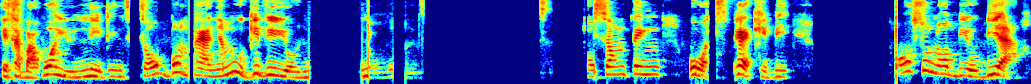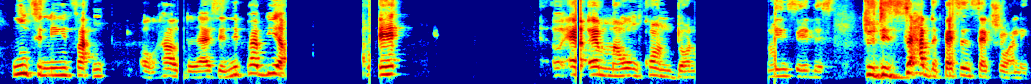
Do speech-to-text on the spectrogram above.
It's about what you need. Nti sɛ ɔbɔ mpaeɛ, Nyame will give you your your want. Or something or spec bi. Also not be obi a wontumi mfa oh how do I say nipa bi a eh eh. I didn't say this to desire the person sexually.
